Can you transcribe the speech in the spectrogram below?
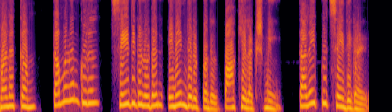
வணக்கம். தமிழன்குரல் செய்திகளுடன் இணைந்திருப்பது பாக்கியலட்சுமி தலைப்புச் செய்திகள்.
